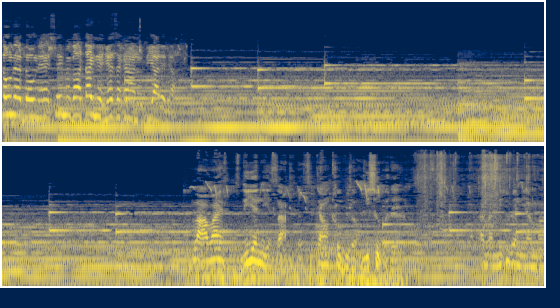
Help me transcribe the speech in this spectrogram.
33နဲ့ရှိမကတိုက်တဲ့ရဲစခန်းလို့သိရတယ်ဗျ လာပိုင်း၄ရက်နေစစစ်ကြောင်းထုတ်ပြီးတော့မိစုပါတယ်အဲ့မှာမိစုတဲ့နေရာမှာ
